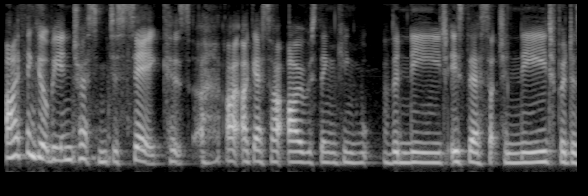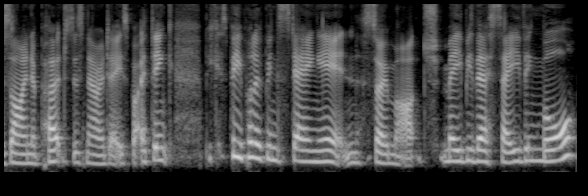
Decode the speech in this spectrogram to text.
I think it'll be interesting to see because I, I guess I, I was thinking the need is there such a need for designer purchases nowadays? But I think because people have been staying in so much, maybe they're saving more.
